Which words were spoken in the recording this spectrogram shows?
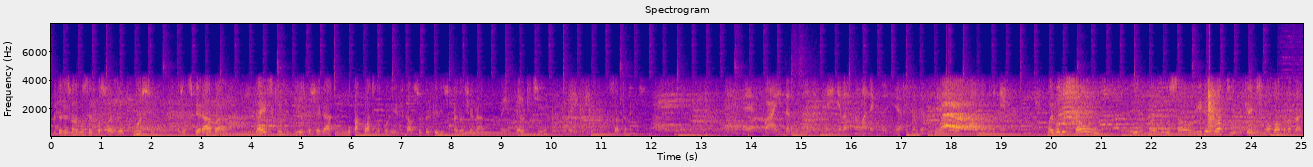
Muitas vezes quando você fosse fazer um curso, a gente esperava 10, 15 dias para chegar o pacote no correio. Ficava super feliz com a chegada. Foi Era o que tinha. Exatamente. Quais das mudanças em relação à tecnologia você observou ao longo do tempo? Uma evolução, uma evolução irretroativa. O que é isso? Não volta para trás.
